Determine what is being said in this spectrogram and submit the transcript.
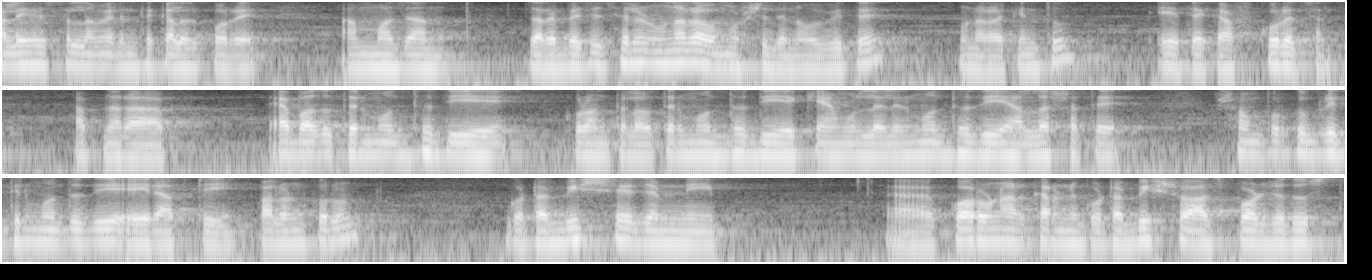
আলহিসাল্লামের ইন্তেকালের পরে আম্মা যান, যারা বেঁচে ছিলেন ওনারাও মসজিদে নবীতে ওনারা কিন্তু এতে কাফ করেছেন। আপনারা আবাদতের মধ্য দিয়ে, কোরআন তালাওতের মধ্য দিয়ে ক্যামুল্লালের মধ্য দিয়ে, আল্লাহর সাথে সম্পর্ক বৃদ্ধির মধ্য দিয়ে এই রাতটি পালন করুন। গোটা বিশ্বে যেমনি করোনার কারণে গোটা বিশ্ব আজ পর্যদুস্ত,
